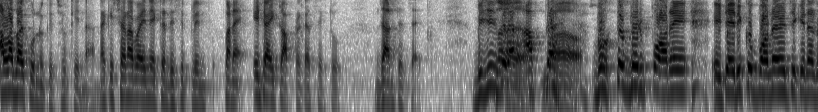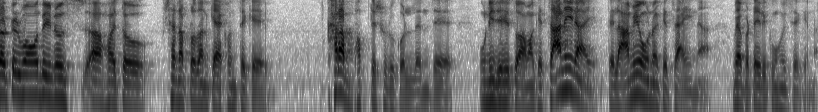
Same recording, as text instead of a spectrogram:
আলাদা কোনো কিছু কিনা? নাকি সেনাবাহিনী একটা ডিসিপ্লিন মানে এটা একটু আপনার কাছে একটু জানতে চাই। বিশেষ করে আপনার বক্তব্যের পরে এটা এরকম মনে হয়েছে কিনা? ডক্টর মোহাম্মদ ইউনুস হয়তো হয়তো সেনাপ্রধানকে এখন থেকে খারাপ ভাবতে শুরু করলেন যে উনি যেহেতু আমাকে চানি নাই তাহলে আমিও ওনাকে চাই না। ব্যাপারটা এরকম হয়েছে কিনা?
